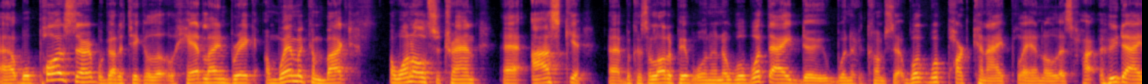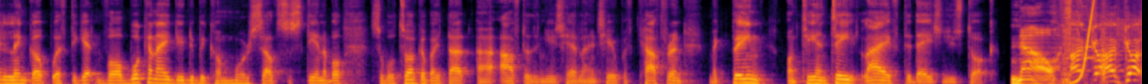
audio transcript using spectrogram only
uh, we'll pause there. We've got to take a little headline break. And when we come back, I want to also try and uh, ask you uh, because a lot of people want to know well what do i do when it comes to what what part can i play in all this? How, who do i link up with to get involved? What can i do to become more self-sustainable? So we'll talk about that uh, after the news headlines here with katherine mcbean on tnt live today's news talk. Now. I've got, I've got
